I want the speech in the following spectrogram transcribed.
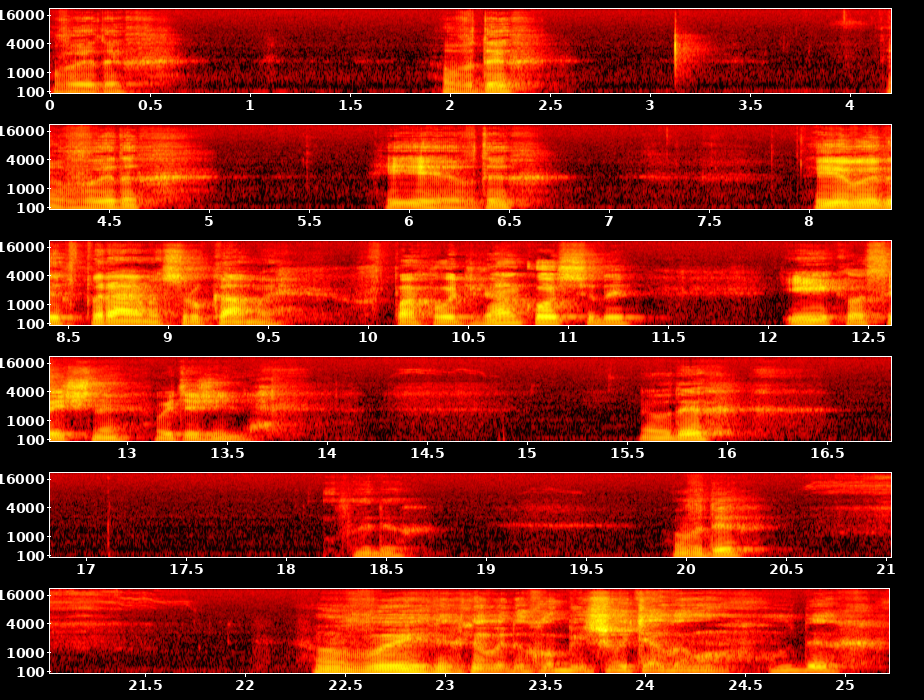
Видих. Вдих. Видих. І вдих. І видих. Впираємось руками в пахову ділянку ось сюди. І класичне витяжіння. Вдих. Видих. Вдих. Видих. На видиху більше витягуємо. Вдих.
